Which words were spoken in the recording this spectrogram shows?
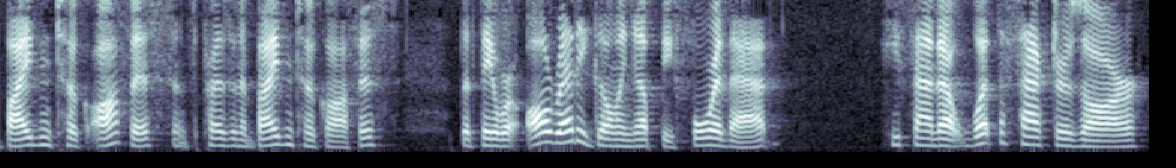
Biden took office, since President Biden took office, but they were already going up before that. He found out what the factors are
